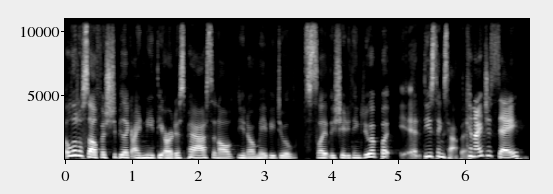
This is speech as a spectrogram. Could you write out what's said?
a little selfish to be like, I need the artist pass, and I'll you know maybe do a slightly shady thing to do it. But it, these things happen. Can I just say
